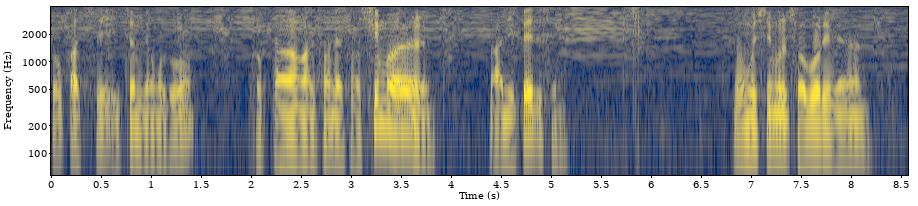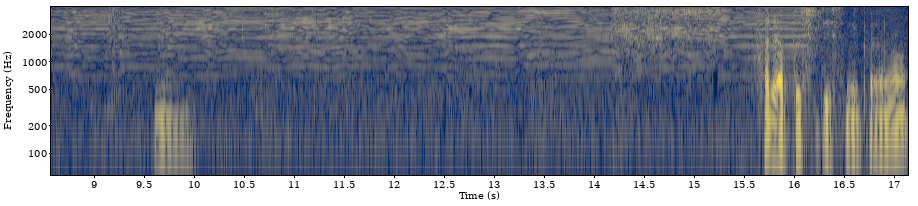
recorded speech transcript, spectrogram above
똑같이 2.0으로 적당한 선에서 심을 많이 빼주세요. 너무 심을 줘버리면 음, 살이 아플 수도 있으니까요.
